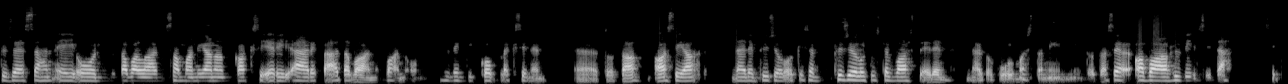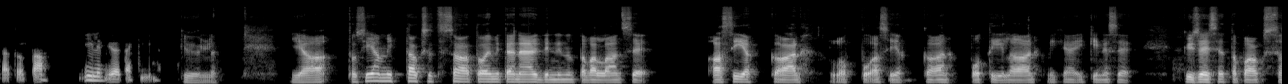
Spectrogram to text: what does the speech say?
kyseessähän ei ole niin tavallaan saman janan kaksi eri ääripäätä, vaan, vaan on hyvinkin kompleksinen ää, tota, asia näiden fysiologisen, fysiologisten vasteiden näkökulmasta, niin, niin tota, se avaa hyvin sitä, sitä tota, ilmiötäkin. Kyllä. Ja tosiaan mittaukset saa toi, mitä näytin, niin on tavallaan se asiakkaan, loppuasiakkaan, potilaan, mikä ikinä se kyseisessä tapauksessa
